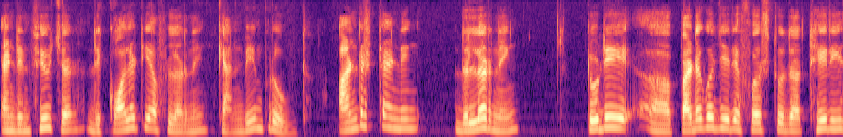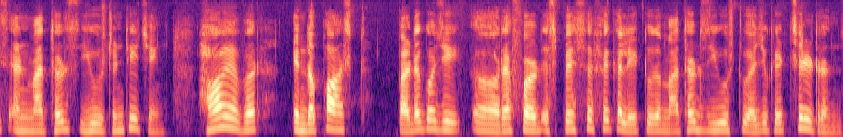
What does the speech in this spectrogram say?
And in future, the quality of learning can be improved. Understanding the learning, today uh, pedagogy refers to the theories and methods used in teaching. However, in the past, pedagogy uh, referred specifically to the methods used to educate children.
